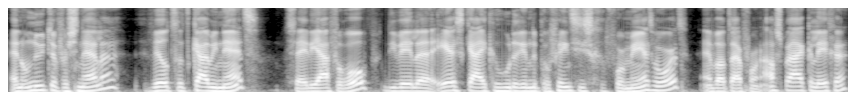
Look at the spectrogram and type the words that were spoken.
En om nu te versnellen, wil het kabinet, CDA voorop, die willen eerst kijken hoe er in de provincies geformeerd wordt en wat daar voor afspraken liggen.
